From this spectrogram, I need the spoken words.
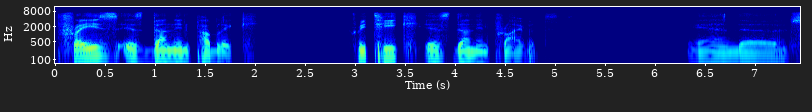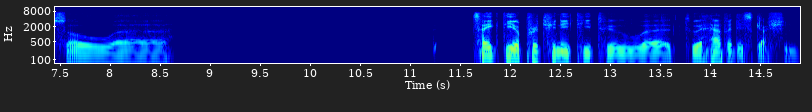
praise is done in public, critique is done in private. And uh, so uh, take the opportunity to uh, to have a discussion.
